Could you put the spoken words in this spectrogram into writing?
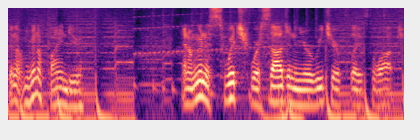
gonna, I'm gonna find you. And I'm gonna switch where Sajin and Yoruichi placed to watch.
